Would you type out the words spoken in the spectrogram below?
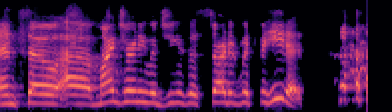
And so uh, my journey with Jesus started with fajitas.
